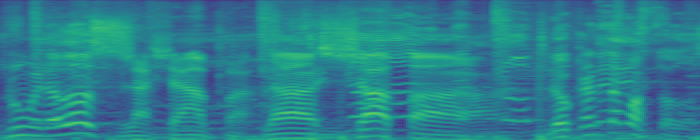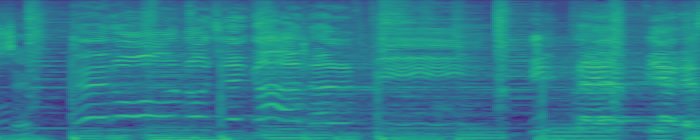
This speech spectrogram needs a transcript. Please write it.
número dos, La chapa. La Chapa. Lo cantamos todos, ¿eh? Pero no llegan al fin y prefieres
